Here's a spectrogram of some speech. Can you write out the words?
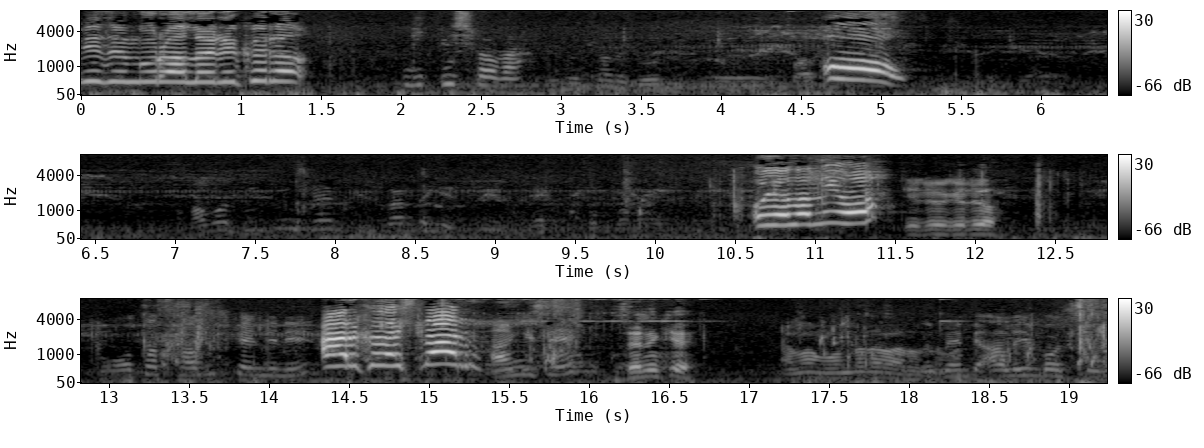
Bizim buraları kırıl. Gitmiş baba. Oo. Oyalanıyor. Geliyor geliyor. Olta salmış kendini. Arkadaşlar Hangisi? Seninki. Tamam onda da var o Ben bir alayım boşluğunu.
